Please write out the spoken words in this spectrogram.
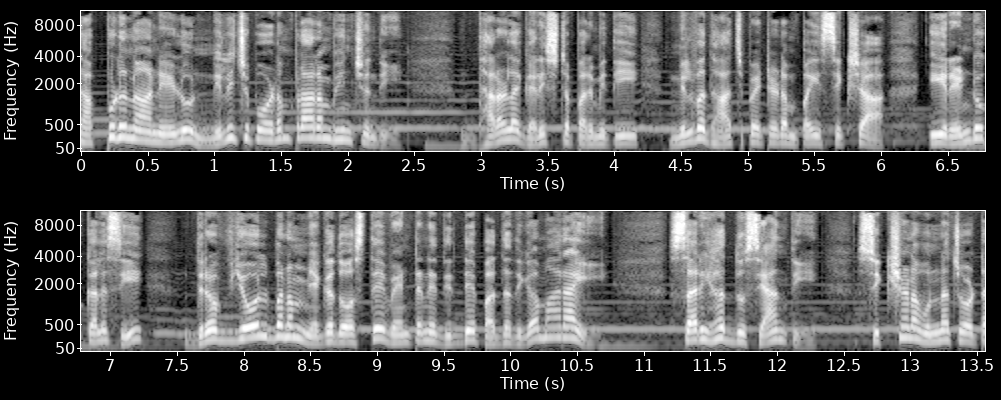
తప్పుడు నాణేళ్ళు నిలిచిపోవడం ప్రారంభించింది. ధరల గరిష్ట పరిమితి నిల్వ దాచిపెట్టడంపై శిక్ష ఈ రెండూ కలిసి ద్రవ్యోల్బణం ఎగదోస్తే వెంటనే దిద్దే పద్ధతిగా మారాయి. సరిహద్దు శాంతి శిక్షణ ఉన్నచోట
